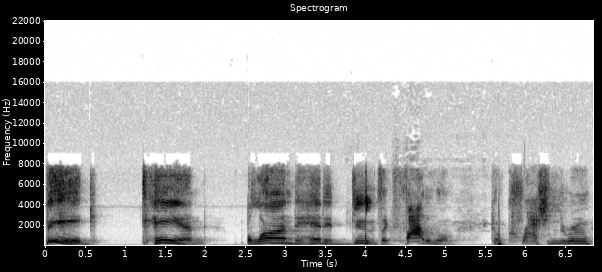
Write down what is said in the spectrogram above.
big, tanned, blonde headed dudes, like five of them, come crashing in the room.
